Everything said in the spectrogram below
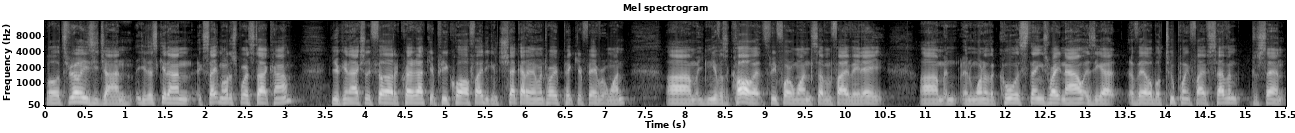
Well, it's real easy, John. You just get on excitemotorsports.com. You can actually fill out a credit app, get pre-qualified. You can check out our inventory, pick your favorite one. Um, you can give us a call at 341-7588. Um, and, and one of the coolest things right now is you got available 2.57%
